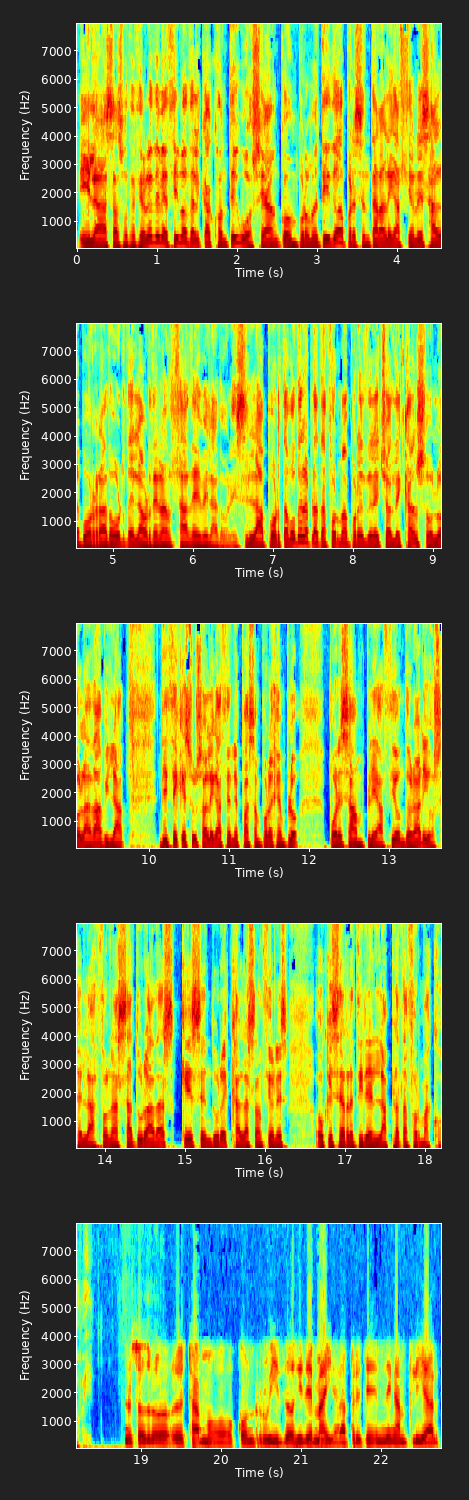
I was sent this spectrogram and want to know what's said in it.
Y las asociaciones de vecinos del casco antiguo se han comprometido a presentar alegaciones al borrador de la ordenanza de veladores. La portavoz de la Plataforma por el Derecho al Descanso, Lola Dávila, dice que sus alegaciones pasan, por ejemplo, por esa ampliación de horarios en las zonas saturadas, que se endurezcan las sanciones o que se retiren las plataformas COVID. Nosotros estamos con ruidos y demás y ahora pretenden ampliar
